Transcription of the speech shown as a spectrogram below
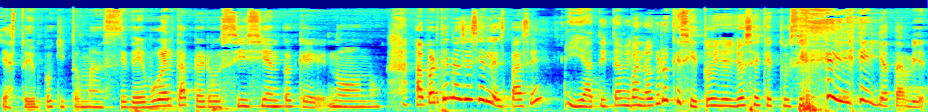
ya estoy un poquito más de vuelta, pero sí siento que no, no. Aparte no sé si les pase y a ti también. Bueno, creo que sí, tú, yo, yo sé que tú sí, yo también.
